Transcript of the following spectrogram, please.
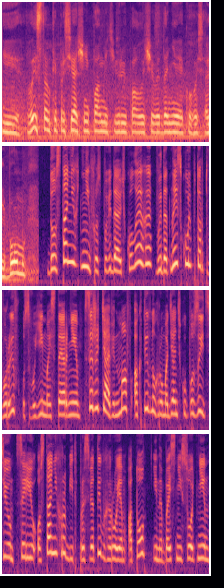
і виставки, присвячені пам'яті Юрія Павловича, видання якогось альбому. До останніх днів, розповідають колеги, видатний скульптор творив у своїй майстерні. Все життя він мав активну громадянську позицію. Серію останніх робіт присвятив героям АТО і Небесній Сотні.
